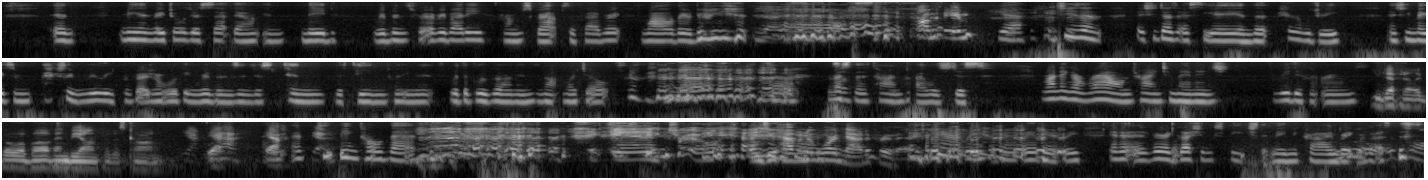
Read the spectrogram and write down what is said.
and me and Rachel just sat down and made ribbons for everybody from scraps of fabric while they were doing it. On theme. yeah, she's in she does SCA and the heraldry. And she made some actually really professional looking ribbons in just 10, 15, 20 minutes with a glue gun and not much else. So the rest of the time, I was just running around trying to manage three different rooms. You definitely go above and beyond for this con. Yeah. Yeah. Yeah. I, I Yeah. keep being told that. It's being and, true. and you have an award now to prove it. apparently, apparently, apparently, and a, a very gushing speech that made me cry and break my glasses.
